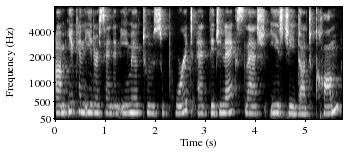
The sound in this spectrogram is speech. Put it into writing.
Um, you can either send an email to support at diginex slash esg.com.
